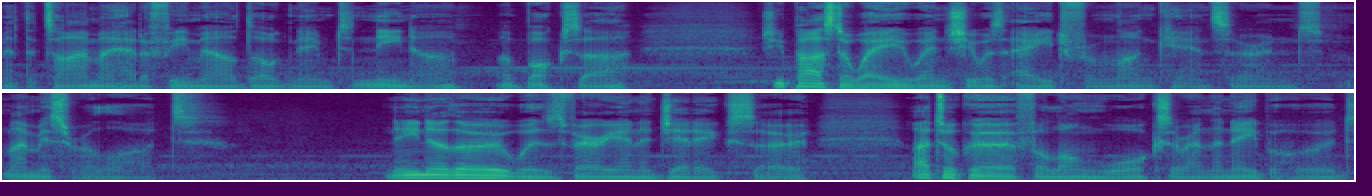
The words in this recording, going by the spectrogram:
At the time, I had a female dog named Nina, a boxer. She passed away when she was eight from lung cancer, and I miss her a lot. Nina, though, was very energetic, so I took her for long walks around the neighborhood,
